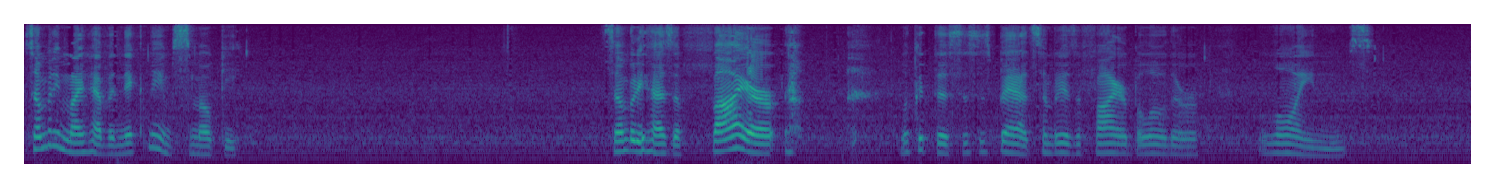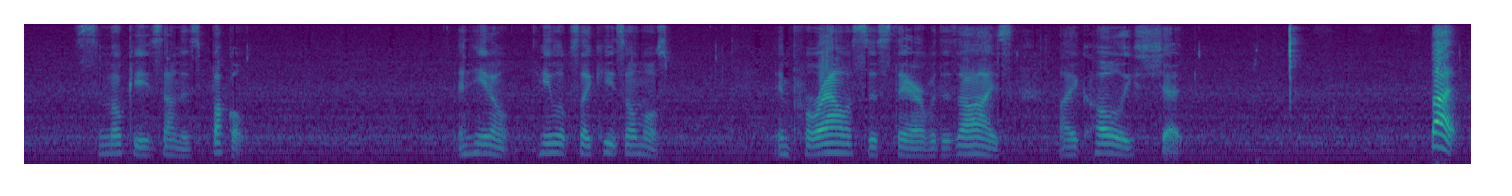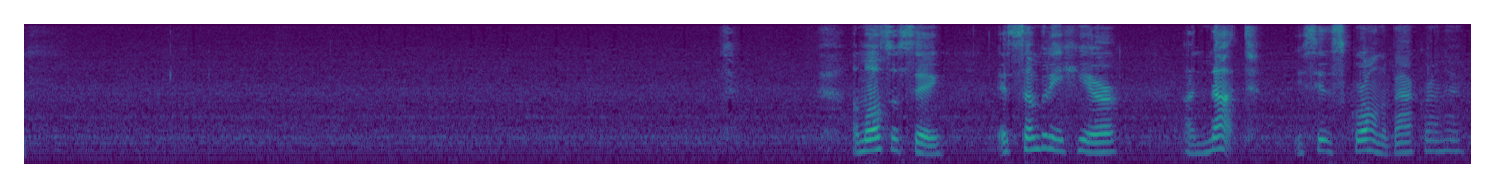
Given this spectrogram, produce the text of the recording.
Somebody might have a nickname, Smokey. Somebody has a fire. Look at this. This is bad. Somebody has a fire below their loins. Smokies on his buckle. And he don't he looks like he's almost in paralysis there with his eyes. Like holy shit. But I'm also seeing, is somebody here a nut? You see the squirrel in the background there?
